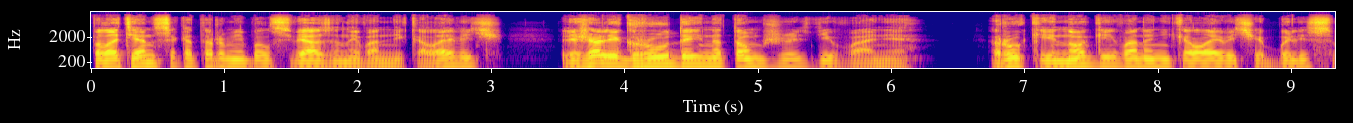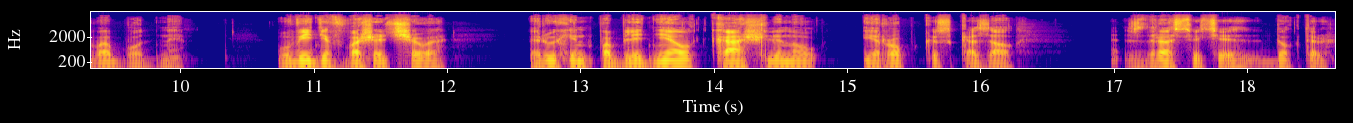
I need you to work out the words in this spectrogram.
Полотенца, которыми был связан Иван Николаевич, лежали грудой на том же диване. Руки и ноги Ивана Николаевича были свободны. Увидев вошедшего, Рюхин побледнел, кашлянул и робко сказал — Здравствуйте, доктор.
